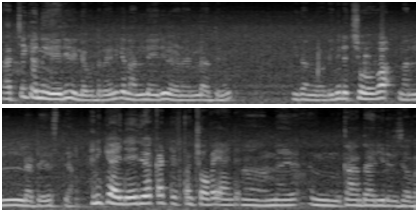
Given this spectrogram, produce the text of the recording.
പച്ചയ്ക്കൊന്നും എരിവില്ല കൂട്ടർ എനിക്ക് നല്ല എരി വേണം എല്ലാത്തിനും. ഇതങ്ങോട്ട്. ഇതിന്റെ ചൊവ നല്ല ടേസ്റ്റാണ്. എനിക്ക് അതിന്റെ എരിവൊക്കെ ഇഷ്ടം ചൊവയാണ്ട് കാന്താരിയുടെ ഒരു ചൊവ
